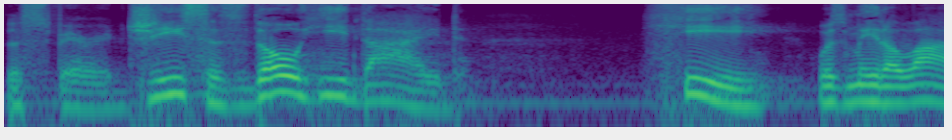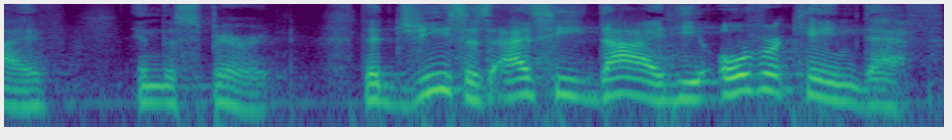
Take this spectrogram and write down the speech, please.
the Spirit. Jesus, though he died, he was made alive in the Spirit. That Jesus, as he died, he overcame death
